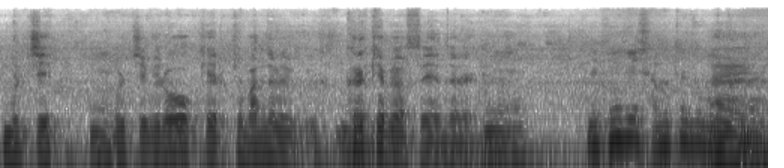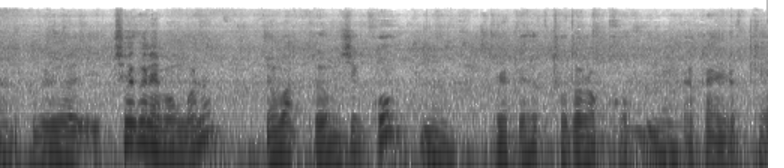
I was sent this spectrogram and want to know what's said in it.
물집 예. 물집 이렇게 이렇게 만들어 그렇게 배웠어요 예전에. 네. 근데 굉장히 잘못된 네. 많아요. 그래서 이- 최근에 본 거는 요만큼 심고 음, 이렇게 흙 돋아놓고 네. 약간 이렇게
